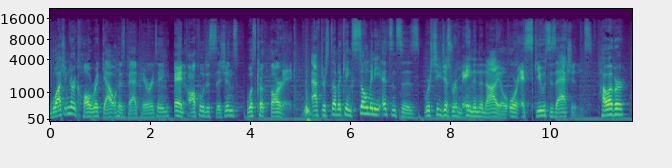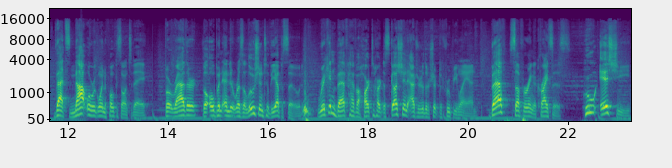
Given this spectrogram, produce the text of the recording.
Watching her call Rick out on his bad parenting and awful decisions was cathartic. After stomaching so many instances where she just remained in denial or excused his actions. However, that's not what we're going to focus on today but rather the open-ended resolution to the episode. Rick and Beth have a heart-to-heart discussion after their trip to Froopyland. Beth suffering a crisis. Who is she?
